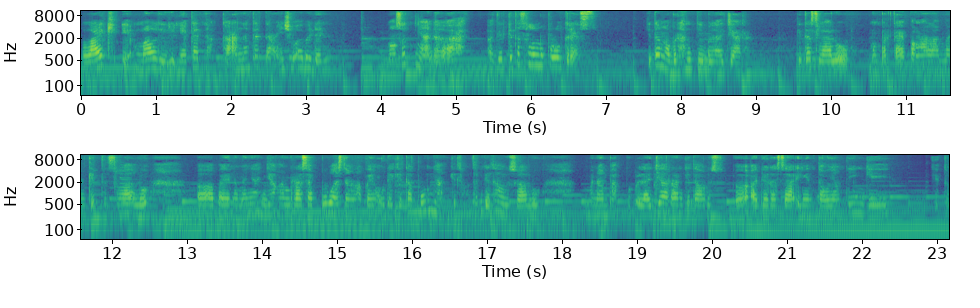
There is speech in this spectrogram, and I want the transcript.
like ikmal di dunia kata anak kata insya abadan maksudnya adalah agar kita selalu progres. Kita nggak berhenti belajar. Kita selalu memperkaya pengalaman kita selalu uh, apa ya namanya jangan merasa puas dengan apa yang udah kita punya gitu. Tapi kita harus selalu menambah pelajaran kita harus uh, ada rasa ingin tahu yang tinggi gitu.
